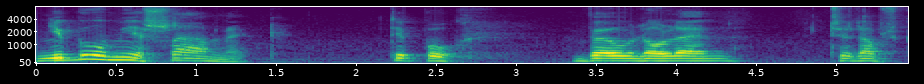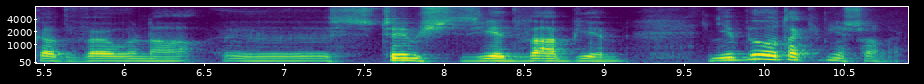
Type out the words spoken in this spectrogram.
Nie było mieszanek typu wełnolen, czy na przykład wełna y, z czymś, z jedwabiem. Nie było takich mieszanek.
